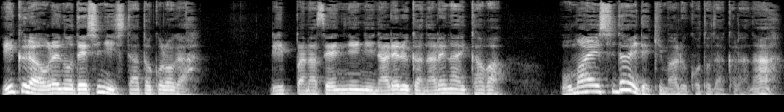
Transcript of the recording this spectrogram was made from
いくら俺の弟子にしたところが、立派な仙人になれるかなれないかは、お前次第で決まることだからな。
